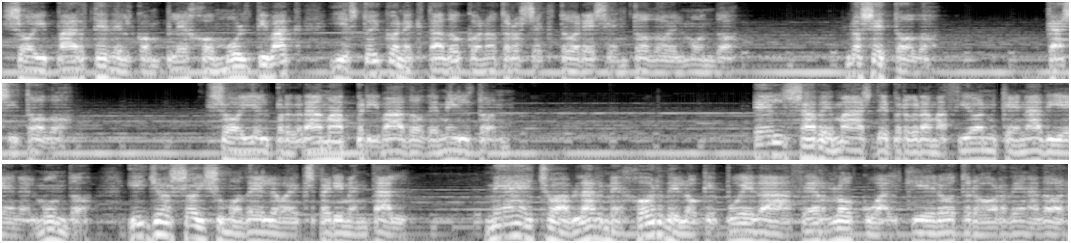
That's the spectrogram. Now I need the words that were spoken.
Soy parte del complejo Multivac y estoy conectado con otros sectores en todo el mundo. Lo sé todo. Casi todo. Soy el programa privado de Milton. Él sabe más de programación que nadie en el mundo, y yo soy su modelo experimental. Me ha hecho hablar mejor de lo que pueda hacerlo cualquier otro ordenador.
